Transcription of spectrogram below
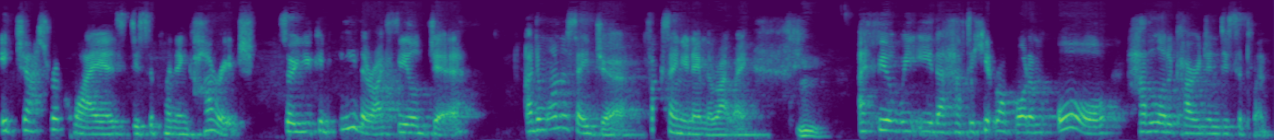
It just requires discipline and courage. So you can either, I feel, Jer, I don't want to say Jer, fuck saying your name the right way. Mm. I feel we either have to hit rock bottom or have a lot of courage and discipline.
